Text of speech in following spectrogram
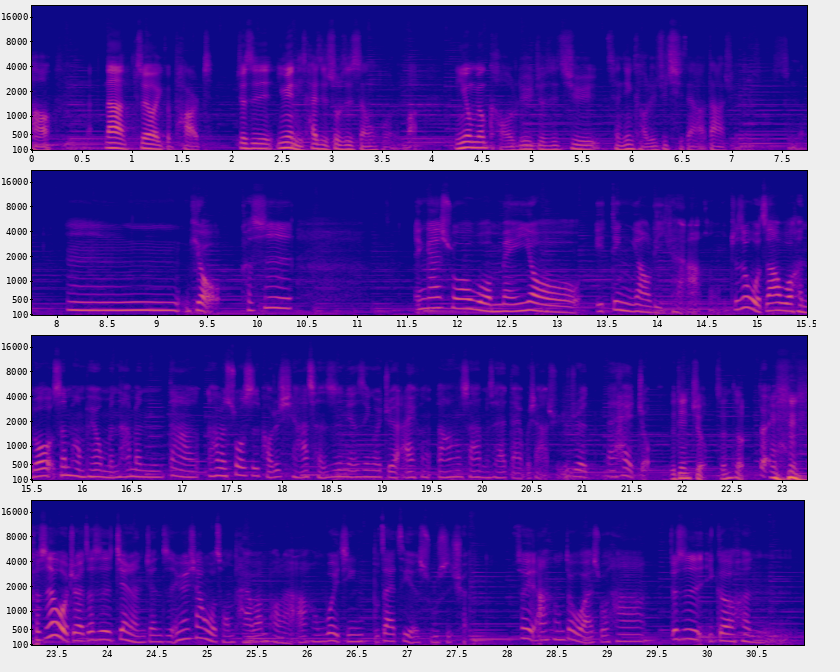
好，那最后一个 part 就是因为你开始硕士生活了嘛，你有没有考虑就是去曾经考虑去其他大学念硕士呢？嗯，有，可是应该说我没有一定要离开阿亨，就是我知道我很多身旁朋友们，他们大他们硕士跑去其他城市念，是因为觉得阿亨阿亨山他们实在待不下去，就觉得待太久。有点久，真的。对，可是我觉得这是见仁见智，因为像我从台湾跑来阿亨，我已经不在自己的舒适圈了，所以阿亨对我来说，他就是一个很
